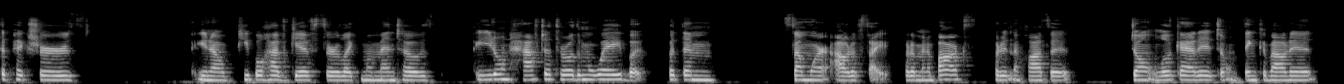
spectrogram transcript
the pictures. You know, people have gifts or like mementos. You don't have to throw them away, but put them somewhere out of sight. Put them in a box, put it in the closet. Don't look at it, don't think about it.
